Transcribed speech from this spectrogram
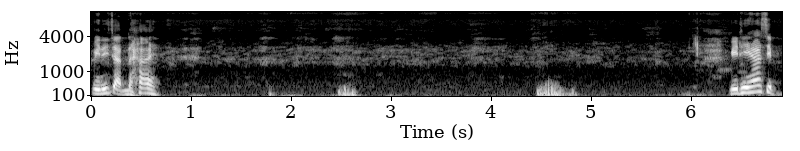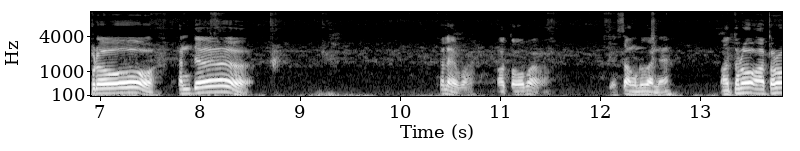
ปีนี้จัดได้ BT ห้าสิบ Pro Thunder เท่าไหร่วะ ออโต้เปล่า เดี๋ยวส่องดูก่อนนะ ออโต้ ออโต้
